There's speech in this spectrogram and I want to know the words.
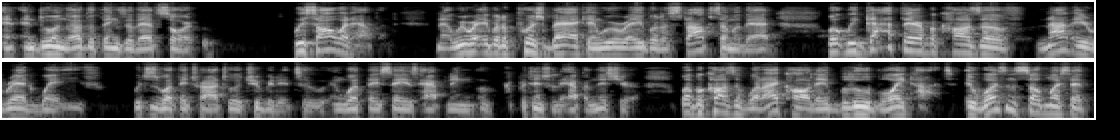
and, and doing other things of that sort. We saw what happened. Now, we were able to push back and we were able to stop some of that, but we got there because of not a red wave, which is what they try to attribute it to and what they say is happening, uh, could potentially happen this year, but because of what I called a blue boycott. It wasn't so much that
